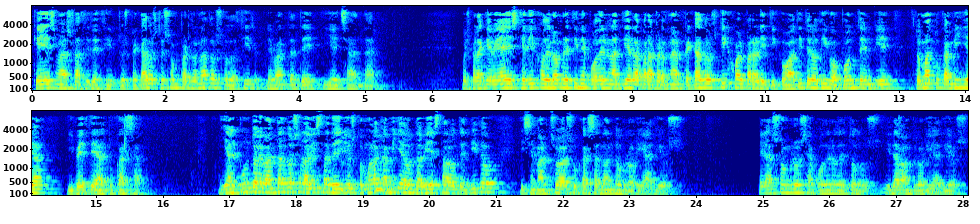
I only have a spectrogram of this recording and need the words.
¿Qué es más fácil decir, tus pecados te son perdonados o decir, levántate y echa a andar? Pues para que veáis que el Hijo del Hombre tiene poder en la tierra para perdonar pecados, dijo al paralítico, a ti te lo digo, ponte en pie, toma tu camilla y vete a tu casa. Y al punto levantándose a la vista de ellos, tomó la camilla donde había estado tendido y se marchó a su casa dando gloria a Dios. El asombro se apoderó de todos y daban gloria a Dios.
